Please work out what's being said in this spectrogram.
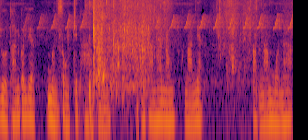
อยู่ๆท่านก็เรียกเหมือนส่งจิตหาเขาแล้วก็ทำให้น้องนั้นเนี่ยอาบน้ำมนต์นะฮะ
